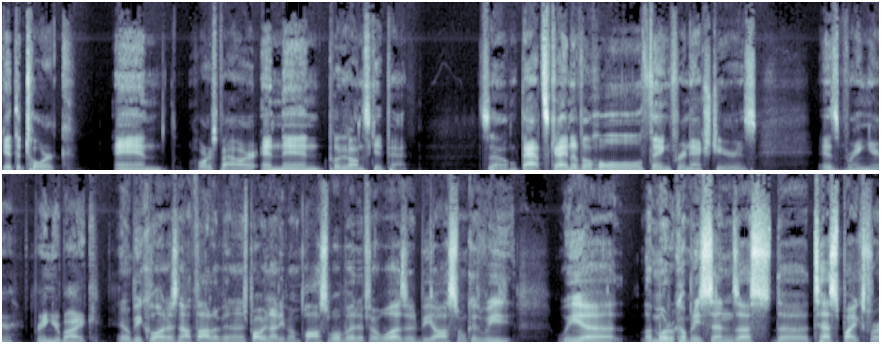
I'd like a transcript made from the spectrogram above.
get the torque and horsepower, and then put it on the skid pad. So that's kind of the whole thing for next year is is bring your bring your bike. It would be cool. I just not thought of it, and it's probably not even possible. But if it was, it'd be awesome because we we uh the motor company sends us the test bikes for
